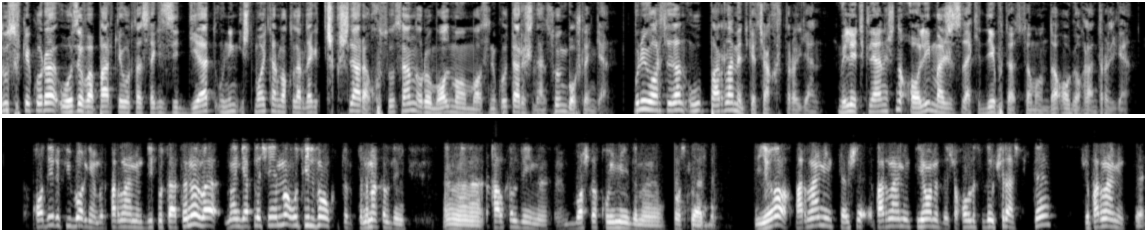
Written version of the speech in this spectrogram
Dusovga ko'ra o'zi va partiya o'rtasidagi ziddiyat uning ijtimoiy tarmoqlardagi chiqishlari xususan ro'mol muammosini ko'tarishidan so'ng boshlangan. Buning ortidan u parlamentga chaqirtirilgan. Milliy tiklanishni oliy majlisidagi deputat tomonidan ogohlantirilgan. Qodirov yuborgan bir parlament deputatini va man gaplashyapman u telefon qilib turibdi. Nima qilding? Hal qildingmi? Boshqa qo'ymaydimi postlarni yo'q parlamentda o'sha parlamentni yonida o'sha hovlisida uchrashdikda. O'sha parlamentda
